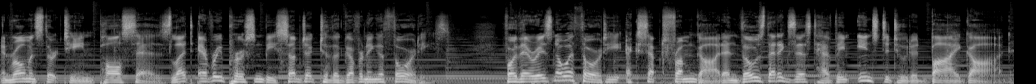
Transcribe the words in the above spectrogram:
In Romans 13, Paul says, Let every person be subject to the governing authorities. For there is no authority except from God, and those that exist have been instituted by God.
